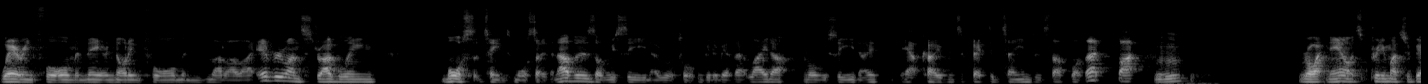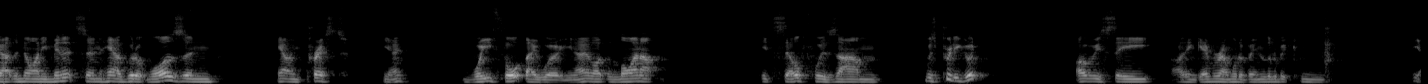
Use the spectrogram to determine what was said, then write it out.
we're in form and they're not in form and la la la. Everyone's struggling. More teams more so than others. Obviously, you know we'll talk a bit about that later. Obviously, you know how COVID's affected teams and stuff like that. But hmm right now it's pretty much about the 90 minutes and how good it was and how impressed you know we thought they were you know like the lineup itself was um was pretty good obviously i think everyone would have been a little bit con- know,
